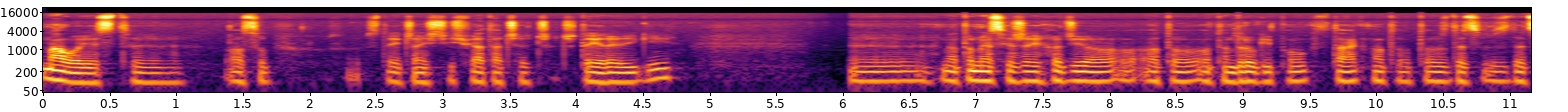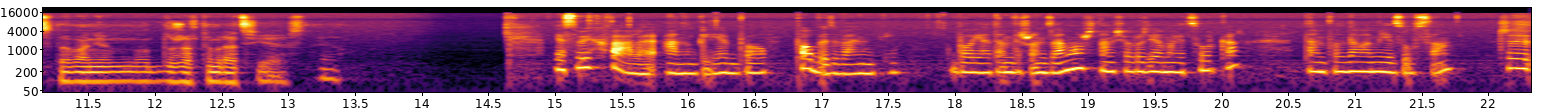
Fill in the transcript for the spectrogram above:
mało jest y, osób z tej części świata czy, czy, czy tej religii. Y, Natomiast jeżeli chodzi o, o, to, o ten drugi punkt, tak, no to, to zdecy- zdecydowanie no, dużo w tym racji jest. Nie? Ja sobie chwalę Anglię, bo pobyt w Anglii, bo ja tam wyszłam za mąż, tam się urodziła moja córka, tam poznałam Jezusa. Czy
